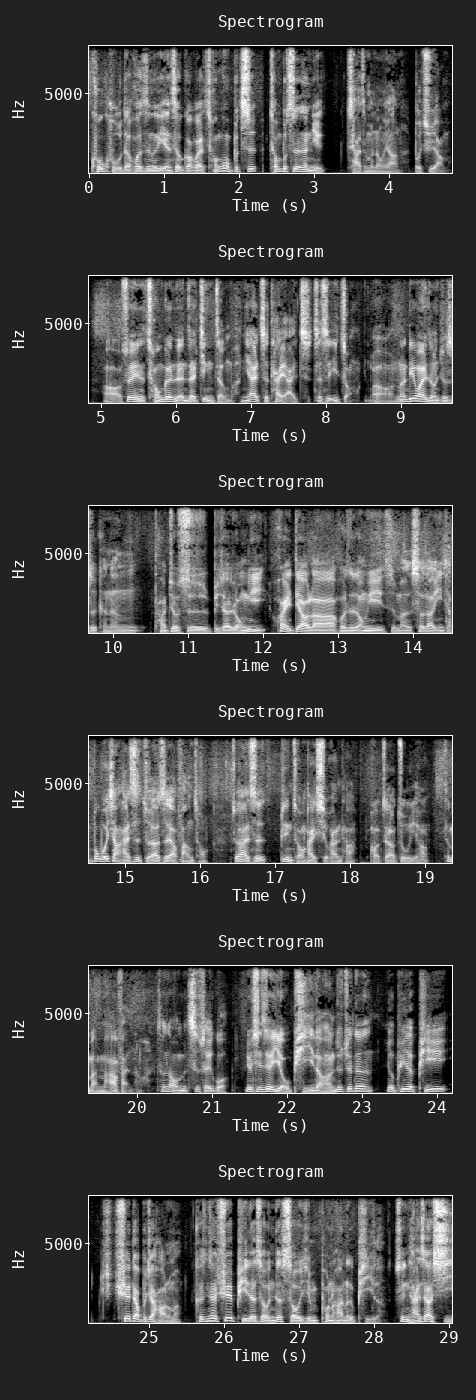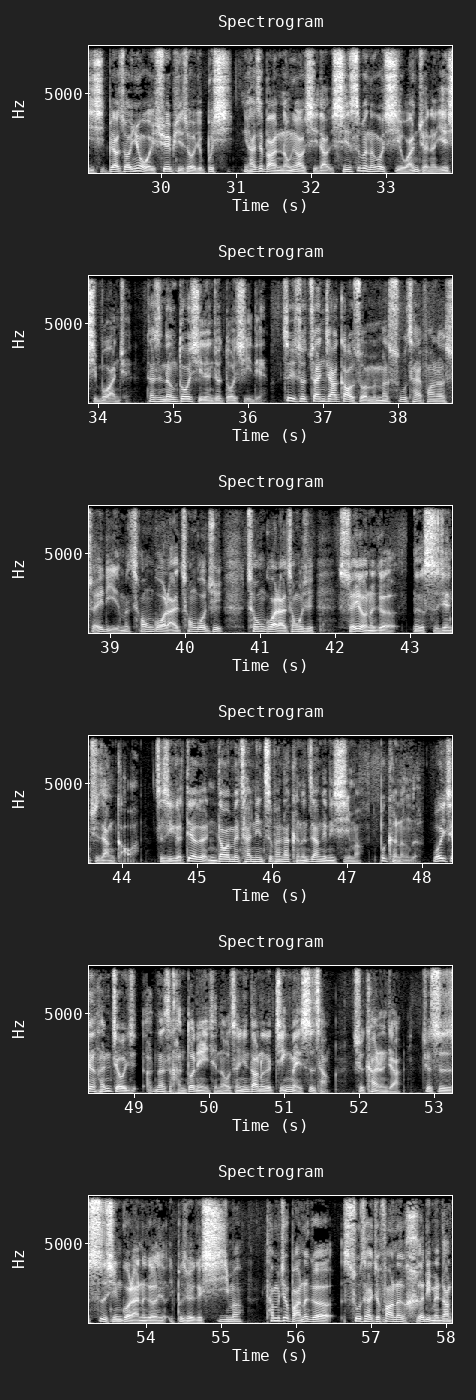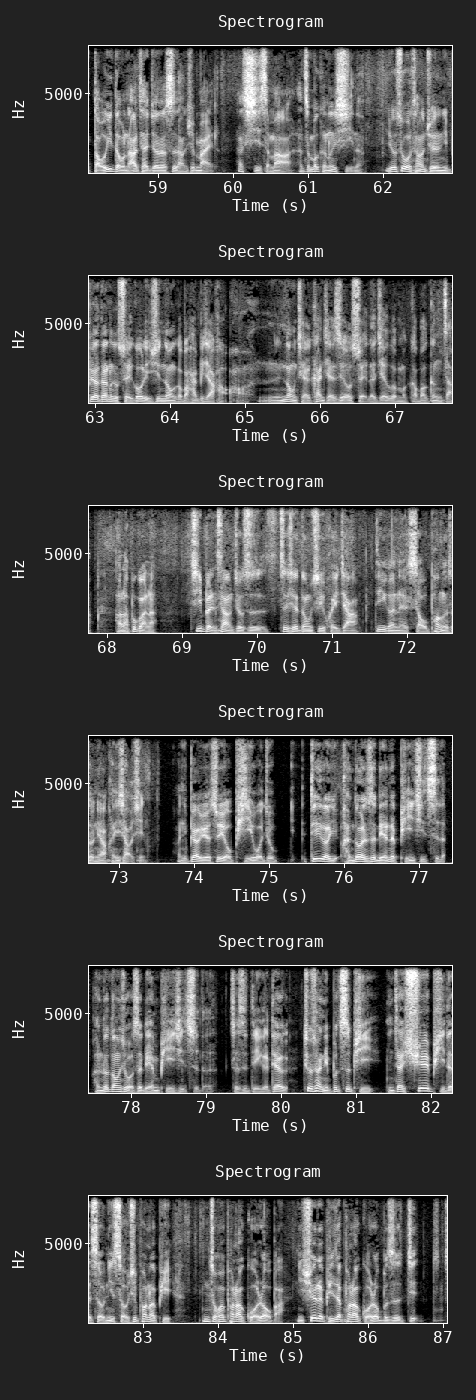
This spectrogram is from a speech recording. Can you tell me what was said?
苦苦的，或是那个颜色怪怪，虫根本不吃，虫不吃，那你擦什么农药呢？不需要嘛。哦，所以虫跟人在竞争嘛，你爱吃，它也爱吃，这是一种哦。那另外一种就是可能它就是比较容易坏掉啦，或者容易什么受到影响。不，我想还是主要是要防虫，主要还是病虫害喜欢它。哦，这要注意哈、哦，这蛮麻烦的。通常我们吃水果，尤其是有皮的哈，你就觉得有皮的皮。削掉不就好了吗？可是你在削皮的时候，你的手已经碰到它那个皮了，所以你还是要洗一洗。不要说因为我削皮的时候我就不洗，你还是把农药洗掉。洗是不是能够洗完全的？也洗不完全。但是能多洗一点就多洗一点。至于说专家告诉我们，什么蔬菜放到水里，什么冲过来冲过去，冲过来冲过去，谁有那个那个时间去这样搞啊？这是一个。第二个，你到外面餐厅吃饭，他可能这样给你洗吗？不可能的。我以前很久以前，那是很多年以前的，我曾经到那个景美市场去看人家。就是四星过来那个不是有一个溪吗？他们就把那个蔬菜就放那个河里面，这样抖一抖，拿起来就到市场去卖了。他洗什么啊？他怎么可能洗呢？有时候我常常觉得，你不要到那个水沟里去弄，搞不好还比较好哈。你弄起来看起来是有水的，结果嘛，搞不好更脏。好了，不管了，基本上就是这些东西回家，第一个呢，手碰的时候你要很小心，你不要以为是有皮我就。第一个，很多人是连着皮一起吃的，很多东西我是连皮一起吃的。这是第一个，第二个，就算你不吃皮，你在削皮的时候，你手去碰到皮，你总会碰到果肉吧？你削了皮再碰到果肉，不是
